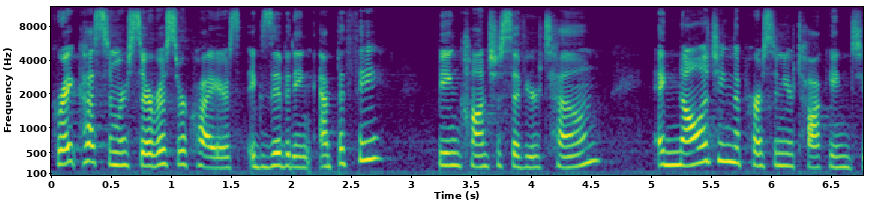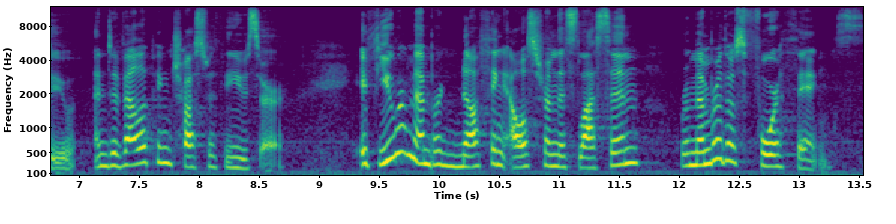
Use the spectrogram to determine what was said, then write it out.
great customer service requires exhibiting empathy, being conscious of your tone, acknowledging the person you're talking to, and developing trust with the user. If you remember nothing else from this lesson, remember those four things.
